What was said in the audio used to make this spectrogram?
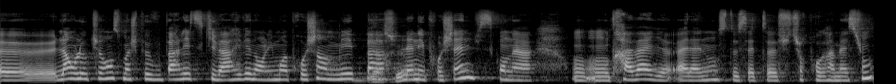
Euh, là, en l'occurrence, moi, je peux vous parler de ce qui va arriver dans les mois prochains, mais pas l'année prochaine, puisqu'on a, on, on travaille à l'annonce de cette euh, future programmation.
